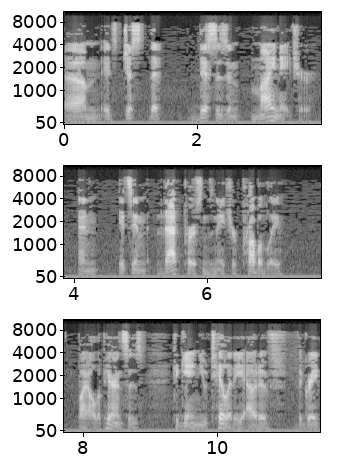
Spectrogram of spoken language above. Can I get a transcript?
Um, it's just that this isn't my nature, and it's in that person's nature, probably, by all appearances, to gain utility out of the great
